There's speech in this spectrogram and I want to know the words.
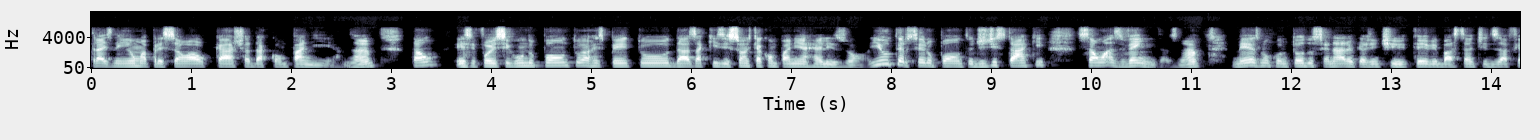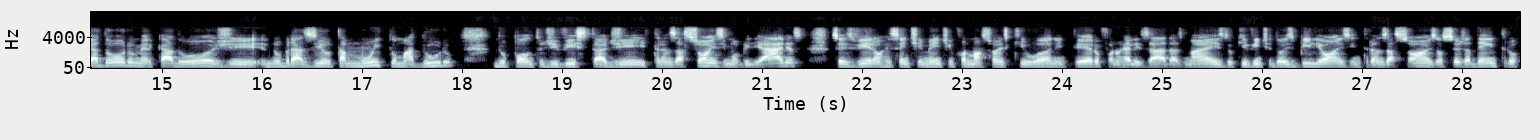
traz nenhuma pressão ao caixa da companhia. Né? Então, esse foi o segundo ponto a respeito das aquisições que a companhia realizou. E o terceiro ponto de destaque são as vendas. Né? Mesmo com todo o cenário que a gente teve bastante desafiador, o mercado hoje no Brasil está muito maduro do ponto de vista de transações imobiliárias. Vocês viram recentemente informações que o ano inteiro foram realizadas mais do que 22 bilhões em transações, ou seja, dentro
